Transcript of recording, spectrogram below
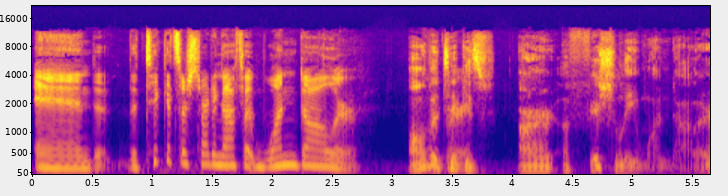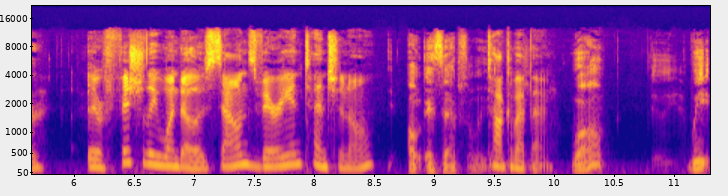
and the tickets are starting off at one dollar. All the tickets are officially one dollar. They're officially one dollar. Sounds very intentional. Oh, it's absolutely. Talk about that. Well, we,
